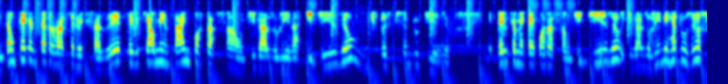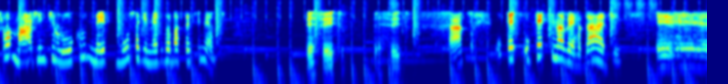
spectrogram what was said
Então, o que, é que a Petrobras teve que fazer? Teve que aumentar a importação de gasolina e diesel, 22% do diesel. E teve que aumentar a importação de diesel e de gasolina e reduziu a sua margem de lucro nesse, no segmento do abastecimento. Perfeito, perfeito. Tá? O, que, o que que, na verdade, é,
